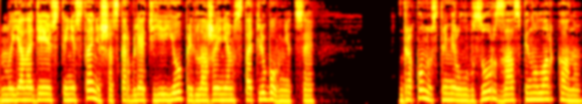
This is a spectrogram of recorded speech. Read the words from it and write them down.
но я надеюсь, ты не станешь оскорблять ее предложением стать любовницей». Дракон устремил взор за спину Ларкану.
